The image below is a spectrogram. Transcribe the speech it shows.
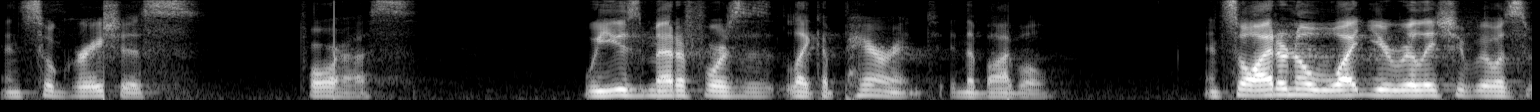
and so gracious for us, we use metaphors like a parent in the Bible. And so I don't know what your relationship was,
